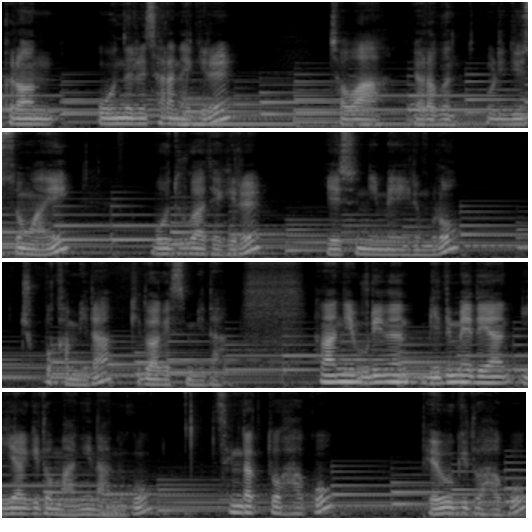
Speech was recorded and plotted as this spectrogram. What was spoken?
그런 오늘을 살아내기를 저와 여러분 우리 뉴송아이 모두가 되기를 예수님의 이름으로 축복합니다. 기도하겠습니다. 하나님 우리는 믿음에 대한 이야기도 많이 나누고 생각도 하고 배우기도 하고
